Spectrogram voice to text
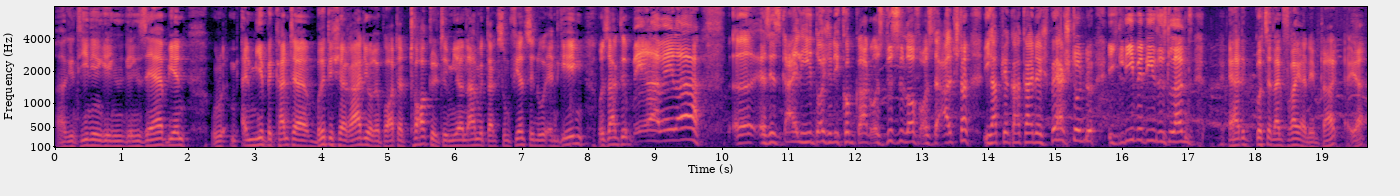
Argentinien gegen, gegen Serbien und ein mir bekannter britischer Radioreporter torkelte mir nachmittags um 14 Uhr entgegen und sagte, Bela, Bela, äh, es ist geil hier in Deutschland, ich komme gerade aus Düsseldorf, aus der Altstadt, ich habe hier gar keine Sperrstunde, ich liebe dieses Land. Er hatte Gott sei Dank frei an dem Tag, ja.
